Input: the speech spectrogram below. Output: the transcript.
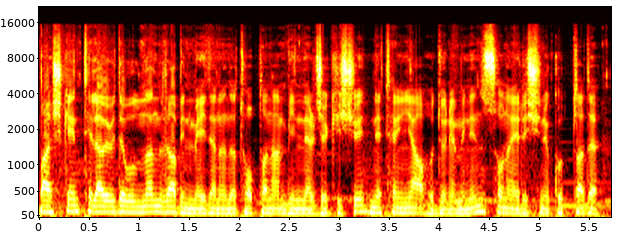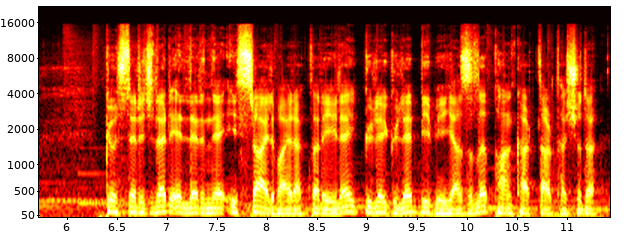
Başkent Tel Aviv'de bulunan Rabin Meydanı'nda toplanan binlerce kişi Netanyahu döneminin sona erişini kutladı. Göstericiler ellerinde İsrail bayrakları ile güle güle Bibi yazılı pankartlar taşıdı.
